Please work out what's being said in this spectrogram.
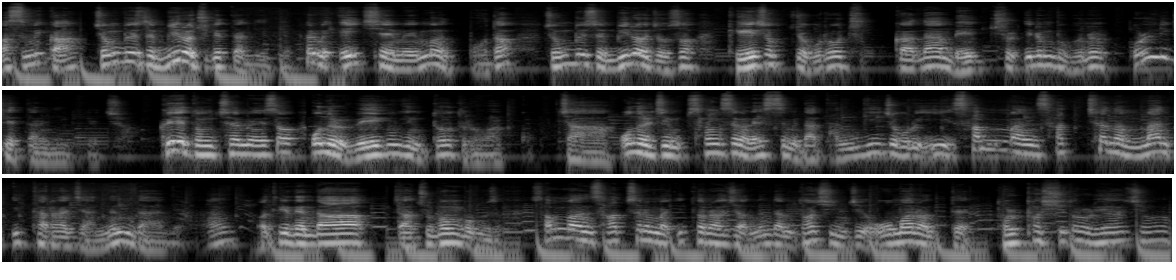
맞습니까? 정부에서 밀어주겠다는 얘기예요. 그러면 HMM은 뭐다? 정부에서 밀어줘서 계속적으로 주가나 매출 이런 부분을 올리겠다는 얘기겠죠. 그에 동참해서 오늘 외국인도 들어왔고 자 오늘 지금 상승을 했습니다. 단기적으로 이 3만 4천 원만 이탈하지 않는다면 어떻게 된다? 자 주봉 보면서 3만 4천 원만 이탈하지 않는다면 다시 이제 5만 원대 돌파 시도를 해야죠.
